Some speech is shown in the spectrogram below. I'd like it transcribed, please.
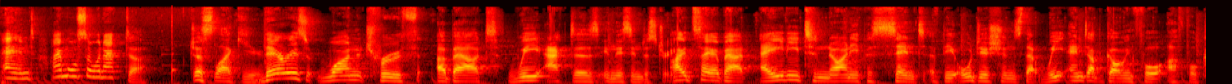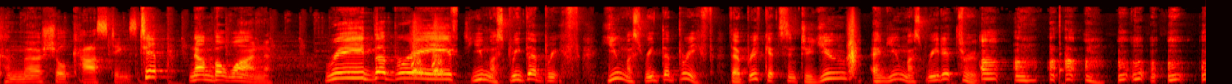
And I'm also an actor just like you. There is one truth about we actors in this industry. I'd say about 80 to 90% of the auditions that we end up going for are for commercial castings. Tip number one, read the brief. You must read the brief. You must read the brief. The brief gets into you and you must read it through. Uh, uh, uh, uh, uh, uh, uh, uh, uh,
